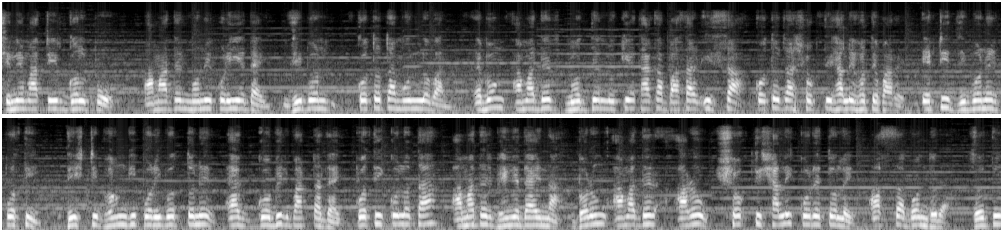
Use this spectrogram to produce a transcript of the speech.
সিনেমাটির গল্প। আমাদের মনে করিয়ে দেয়, জীবন কতটা মূল্যবান এবং আমাদের মধ্যে লুকিয়ে থাকা বাঁচার ইচ্ছা কতটা শক্তিশালী হতে পারে, এটি জীবনের প্রতি দৃষ্টিভঙ্গি পরিবর্তনের এক গভীর বার্তা দেয়। প্রতিকূলতা আমাদের ভেঙে দেয় না, বরং আমাদের আরও শক্তিশালী করে তোলে। আচ্ছা বন্ধুরা, যদি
